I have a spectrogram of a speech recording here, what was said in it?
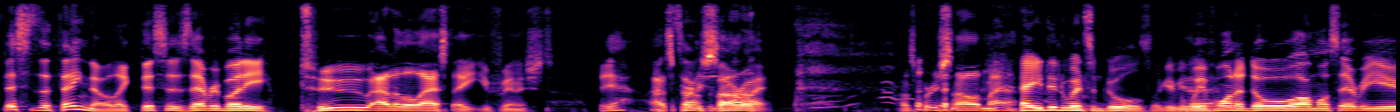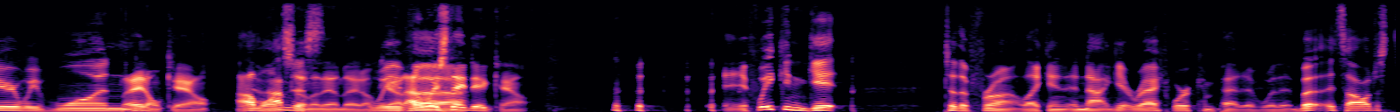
This is the thing though. Like this is everybody. Two out of the last eight you finished. Yeah, that That's sounds pretty about solid. right. That's pretty solid math. Hey, he did win some duels. I'll give you that. We've won a duel almost every year. We've won. They don't count. I Yeah, won I'm some just- of them. They don't we've, count. I wish uh, they did count. If we can get to the front, like and, and not get wrecked, we're competitive with it. But it's all just.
